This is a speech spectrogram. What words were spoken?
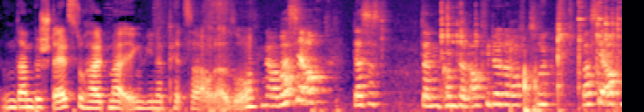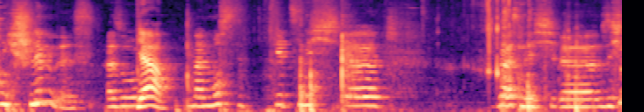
und dann bestellst du halt mal irgendwie eine Pizza oder so. Genau, was ja auch, das ist, dann kommt dann auch wieder darauf zurück, was ja auch nicht schlimm ist. Also Ja, man muss jetzt nicht, äh, weiß nicht, äh, sich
